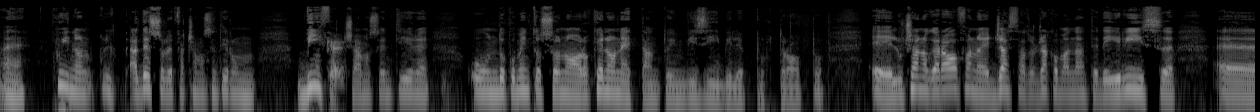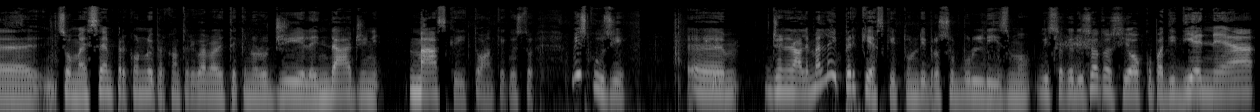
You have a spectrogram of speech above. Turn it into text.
Eh, qui non- adesso le facciamo sentire un, vi Ok. facciamo sentire un documento sonoro che non è tanto invisibile purtroppo. E Luciano Garofano è già stato già comandante dei RIS, eh, insomma è sempre con noi per quanto riguarda le tecnologie, le indagini, ma ha scritto anche questo. Mi scusi, ehm, generale, ma lei perché ha scritto un libro sul bullismo? Visto che di solito si occupa di DNA,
